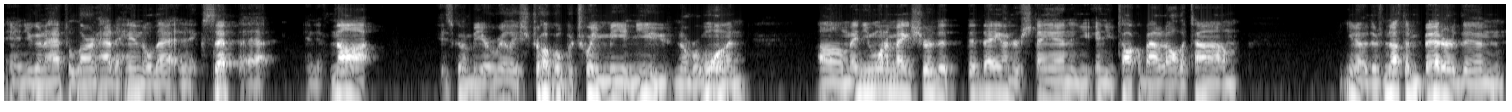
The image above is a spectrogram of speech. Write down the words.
And you're going to have to learn how to handle that and accept that. And if not, it's going to be a really struggle between me and you, number one. Um, and you want to make sure that, that they understand and you, and you talk about it all the time. You know, there's nothing better than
